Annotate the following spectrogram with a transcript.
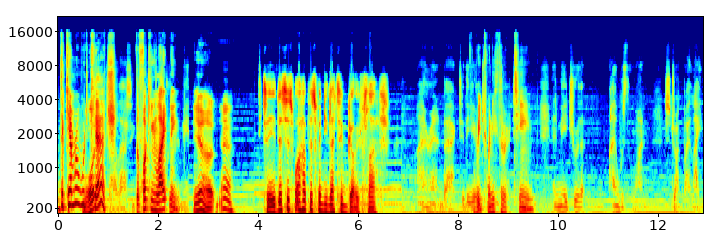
The camera would What? catch. The fucking lightning. Yeah. Yeah. See, this is what happens when you let him go, Flash. I ran back to the year Wait, 2013. and made sure that I was the one struck by lightning.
